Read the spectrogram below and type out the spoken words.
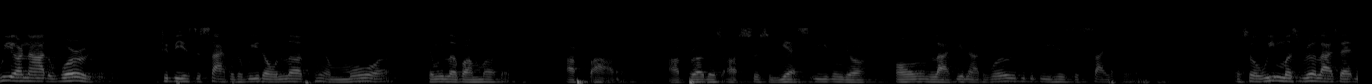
we are not worthy to be his disciples if we don't love him more than we love our mother, our father, our brothers, our sisters. Yes, even your own life. You're not worthy to be his disciple. And so we must realize that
